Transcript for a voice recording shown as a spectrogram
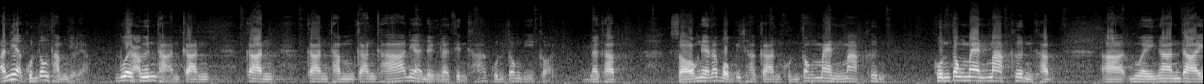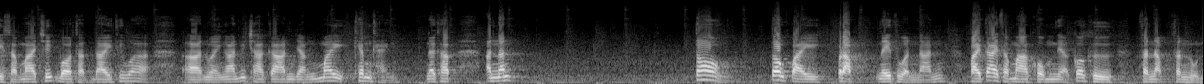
อันเนี้ยคุณต้องทำอยู่แล้ว ด้วยครับพื้นฐานการการการทำการค้าเนี่ยหนึ่งแหละสินค้าคุณต้องดีก่อนอืม นะครับสองเนี่ยระบบวิชาการคุณต้องแม่นมากขึ้น คุณต้องแม่นมากขึ้นครับอ่าหน่วยงานใดสมาชิกบริษัทใดที่ว่าอ่าหน่วยงานวิชาการยังไม่เข้มแข็งนะครับ อันนั้นต้องต้องไปปรับในส่วนนั้น ภายใต้สมาคมเนี่ยก็คือสนับสนุน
